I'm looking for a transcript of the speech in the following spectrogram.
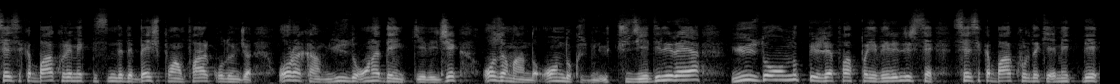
SSK Bağkur emeklisinde de 5 puan fark olunca o rakam %10'a denk gelecek. O zaman da 19.307 liraya %10'luk bir refah payı verilirse SSK Bağkur'daki emekli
